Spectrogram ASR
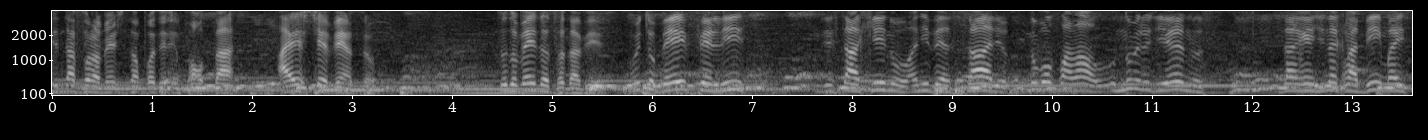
e naturalmente não poderiam faltar a este evento. Tudo bem, doutor Davi? Muito bem, feliz de estar aqui no aniversário. Não vou falar o número de anos da Regina Clabin, mas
